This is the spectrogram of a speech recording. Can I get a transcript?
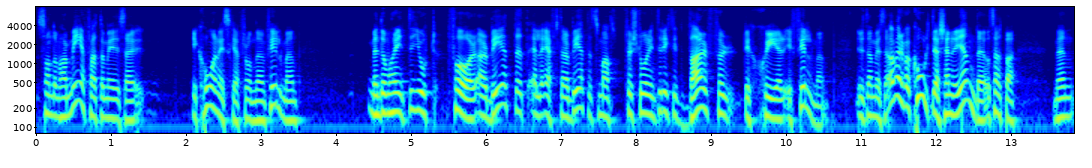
som de har med för att de är så ikoniska från den filmen. Men de har inte gjort förarbetet eller efterarbetet så man förstår inte riktigt varför det sker i filmen. Utan mer såhär, ja men det var coolt, jag känner igen det. Och sen så bara, men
